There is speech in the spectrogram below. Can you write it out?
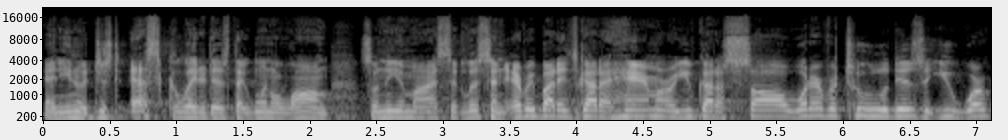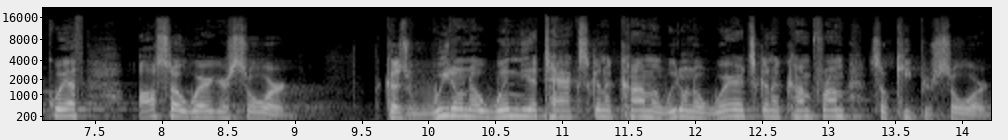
and you know it just escalated as they went along. So Nehemiah said, "Listen, everybody's got a hammer, or you've got a saw, whatever tool it is that you work with. Also wear your sword, because we don't know when the attack's going to come, and we don't know where it's going to come from. So keep your sword."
